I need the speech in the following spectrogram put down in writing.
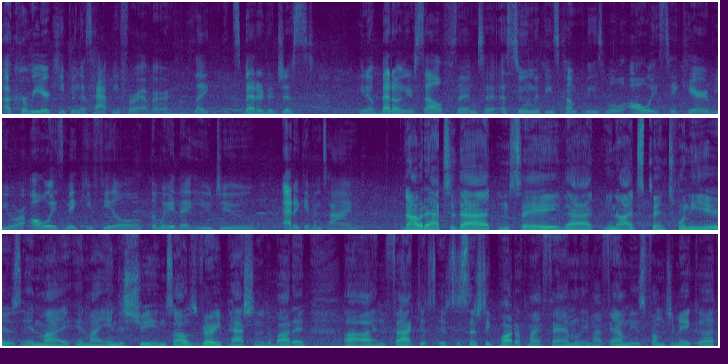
a career keeping us happy forever. Like, it's better to just you know, bet on yourself than to assume that these companies will always take care of you or always make you feel the way that you do at a given time. And I would add to that and say that you know I'd spent 20 years in my in my industry, and so I was very passionate about it. Uh, in fact, it's it's essentially part of my family. My family is from Jamaica.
